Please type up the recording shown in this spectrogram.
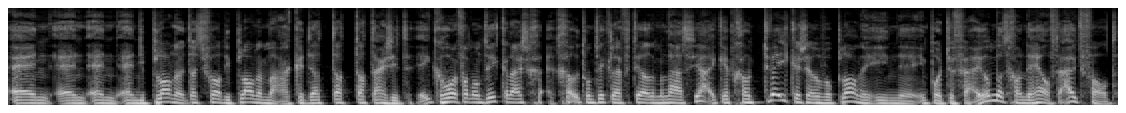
En, en, en, en die plannen, dat is vooral die plannen maken, dat, dat, dat daar zit. Ik hoor van ontwikkelaars, grote ontwikkelaar vertelde me laatst... ja, ik heb gewoon twee keer zoveel plannen in, eh, in portefeuille... omdat gewoon de helft uitvalt.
